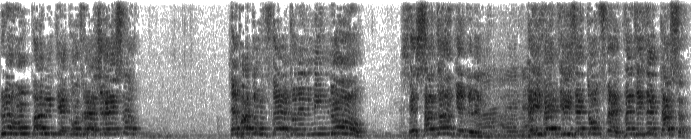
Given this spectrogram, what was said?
nous n'avons pas lutté contre la chair et Ce n'est pas ton frère, ton ennemi, non. C'est Satan qui est ton ennemi. Et il va utiliser ton frère, il va utiliser ta soeur.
